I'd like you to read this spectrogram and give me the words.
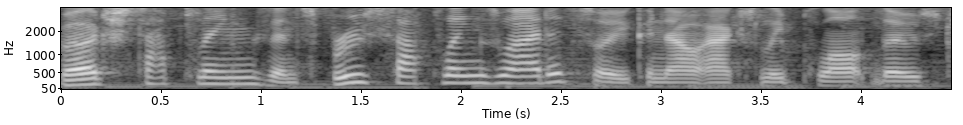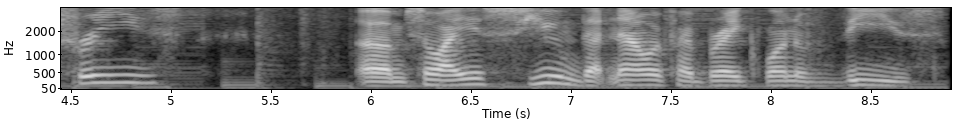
birch saplings and spruce saplings were added, so you can now actually plant those trees. Um, so I assume that now if I break one of these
